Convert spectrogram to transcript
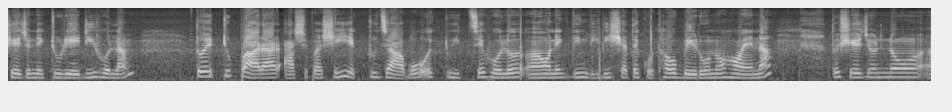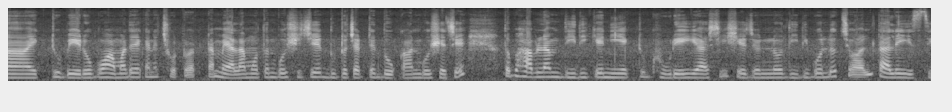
সেই জন্য একটু রেডি হলাম। তো একটু পাড়ার আশেপাশেই একটু যাব। একটু ইচ্ছে হলো অনেক দিন দিদির সাথে কোথাও বেরোনো হয় না। তো সেই জন্য একটু বেরোবো। আমাদের এখানে ছোট একটা মেলা মতন বসেছে, দুটো চারটে দোকান বসেছে। তো ভাবলাম দিদিকে নিয়ে একটু ঘুরেই আসি। সেজন্য দিদি বলল, চল তাহলে এসছি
